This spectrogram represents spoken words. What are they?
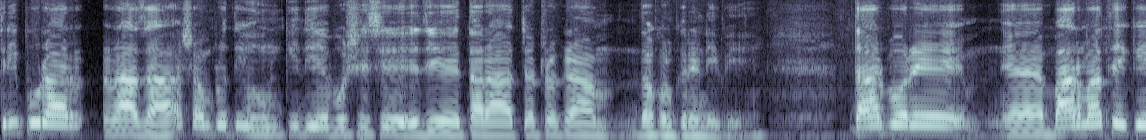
ত্রিপুরার রাজা সম্প্রতি হুমকি দিয়ে বসেছে যে তারা চট্টগ্রাম দখল করে নেবে। তারপরে বার্মা থেকে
